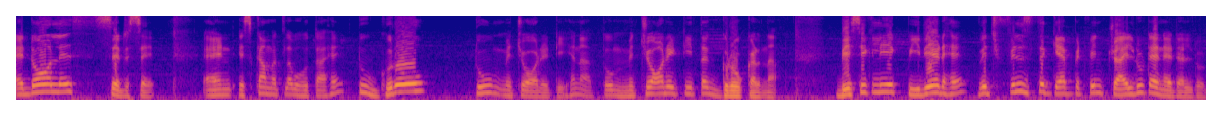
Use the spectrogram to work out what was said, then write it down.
एडोलिसिर से। एंड इसका मतलब होता है टू ग्रो टू मेचोरिटी है ना? तो मेचोरिटी तक ग्रो करना। बेसिकली एक पीरियड है which fills the gap between childhood and adulthood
